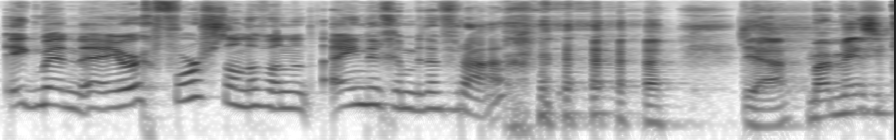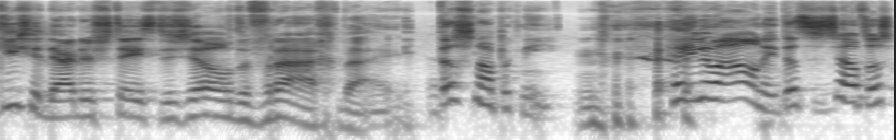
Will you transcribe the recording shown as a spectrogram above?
ik ben eh, heel erg voorstander van het eindigen met een vraag. Ja, maar mensen kiezen daar dus steeds dezelfde vraag bij. Dat snap ik niet. Helemaal niet. Dat is hetzelfde als,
